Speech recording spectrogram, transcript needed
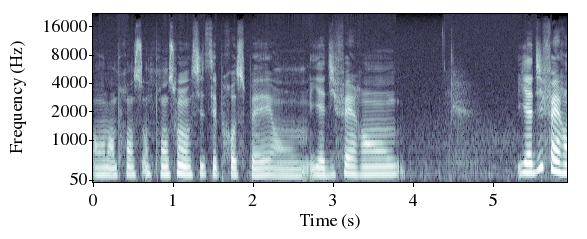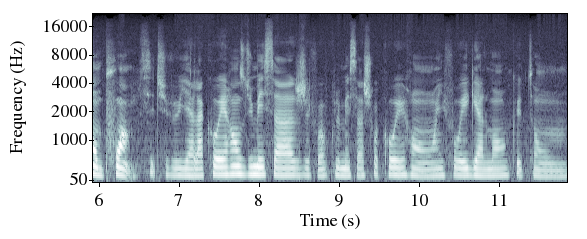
on, en prend, soin aussi de ses prospects. il y a différents points, si tu veux. Il y a la cohérence du message. Il faut que le message soit cohérent. Il faut également que ton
